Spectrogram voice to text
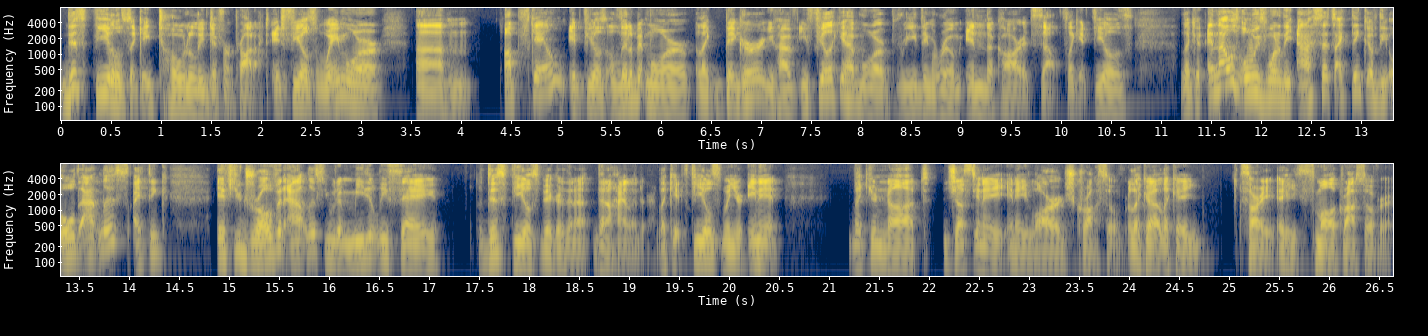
This feels like a totally different product. It feels way more um, upscale. It feels a little bit more like bigger. You have you feel like you have more breathing room in the car itself. Like it feels like, and that was always one of the assets I think of the old Atlas. I think if you drove an Atlas, you would immediately say this feels bigger than a than a Highlander. Like it feels when you're in it, like you're not just in a in a large crossover, like a like a sorry, a small crossover.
